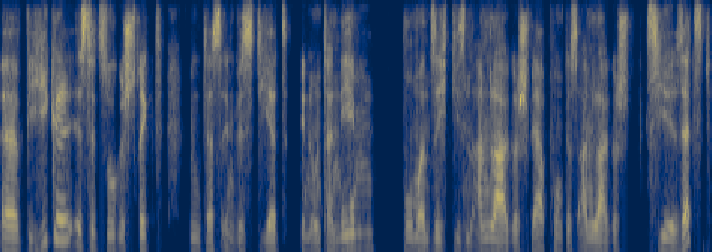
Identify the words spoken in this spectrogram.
äh, Vehikel ist jetzt so gestrickt, das investiert in Unternehmen, wo man sich diesen Anlageschwerpunkt, das Anlageziel setzt.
